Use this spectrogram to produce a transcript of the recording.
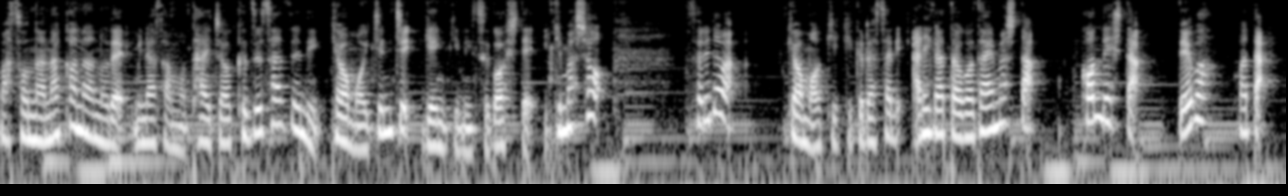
まあそんな中なので皆さんも体調を崩さずに今日も一日元気に過ごしていきましょう。それでは今日もお聴きくださりありがとうございました。コンでした。ではまた。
